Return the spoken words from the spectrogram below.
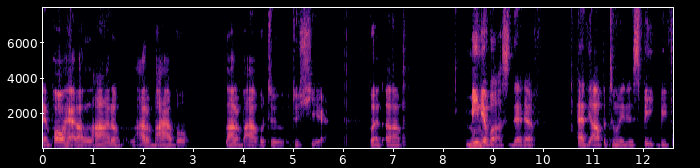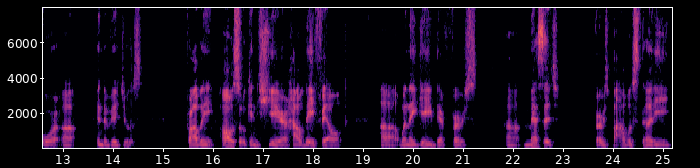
And Paul had a lot of lot of Bible, a lot of Bible to, to share. But um, many of us that have had the opportunity to speak before uh, individuals probably also can share how they felt uh, when they gave their first uh, message, first Bible study.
